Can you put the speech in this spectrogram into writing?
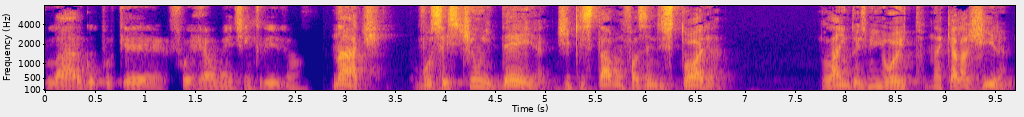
largo porque foi realmente incrível. Nath, vocês tinham ideia de que estavam fazendo história lá em 2008, naquela gira?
